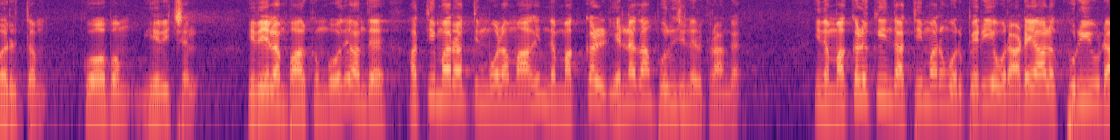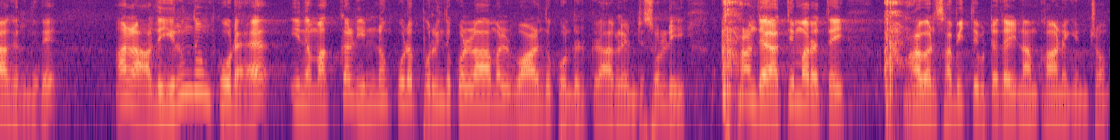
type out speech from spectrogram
வருத்தம் கோபம் எரிச்சல். இதையெல்லாம் பார்க்கும்போது அந்த அத்திமரத்தின் மூலமாக இந்த மக்கள் என்னதான் புரிஞ்சுன்னு இருக்கிறாங்க. இந்த மக்களுக்கு இந்த அத்திமரம் ஒரு பெரிய ஒரு அடையாள குறியீடாக இருந்தது. ஆனால் அது இருந்தும் கூட இந்த மக்கள் இன்னும் கூட புரிந்து கொள்ளாமல் வாழ்ந்து கொண்டிருக்கிறார்கள் என்று சொல்லி அந்த அத்திமரத்தை அவர் சபித்து விட்டதை நாம் காணுகின்றோம்.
